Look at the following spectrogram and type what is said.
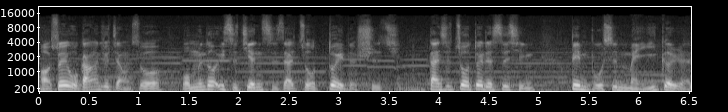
哦，所以我刚刚就讲说，我们都一直坚持在做对的事情，但是做对的事情，并不是每一个人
